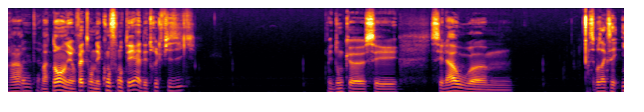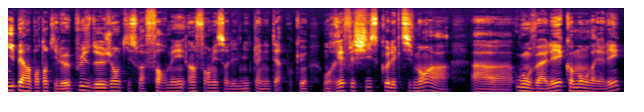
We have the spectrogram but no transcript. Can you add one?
Voilà. Planétaire. Maintenant, on est, en fait, on est confronté à des trucs physiques. Et donc, euh, c'est là où. c'est pour ça que c'est hyper important qu'il y ait le plus de gens qui soient formés, informés sur les limites planétaires pour qu'on réfléchisse collectivement à, à où on veut aller, comment on va y aller.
